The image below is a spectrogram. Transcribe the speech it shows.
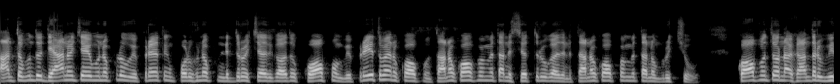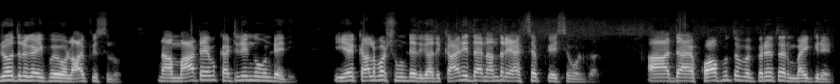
అంతకుముందు ధ్యానం చేయమన్నప్పుడు విపరీతంగా పడుకున్నప్పుడు నిద్ర వచ్చేది కాదు. కోపం విపరీతమైన కోపం. తన కోపమే తన శత్రువు కాదండి తన కోపమే తన మృత్యువు. కోపంతో నాకు అందరూ విరోధులుగా అయిపోయేవాళ్ళు ఆఫీసులో. నా మాట ఏమో కఠినంగా ఉండేది. ఏ కలబర్షం ఉండేది కాదు. కానీ దాన్ని అందరూ యాక్సెప్ట్ చేసేవాళ్ళు కాదు. ఆ దా కోపంతో విపరీతమైన మైగ్రేన్.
